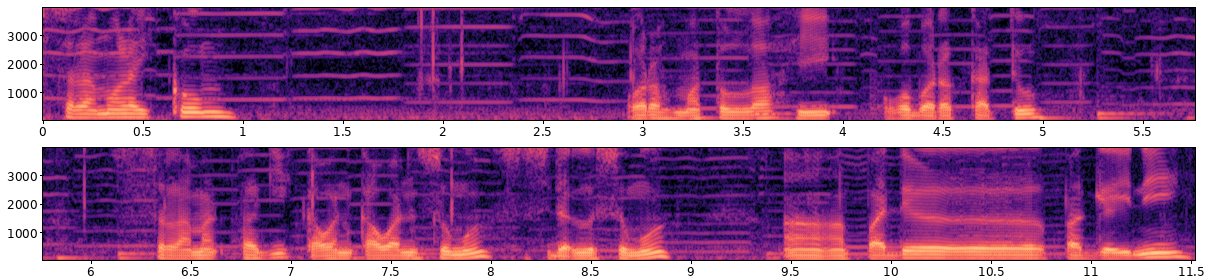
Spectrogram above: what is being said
Assalamualaikum warahmatullahi wabarakatuh. Selamat pagi kawan-kawan semua, saudara semua. Uh, pada pagi ini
